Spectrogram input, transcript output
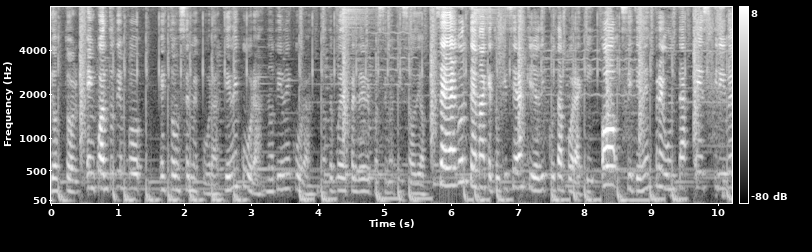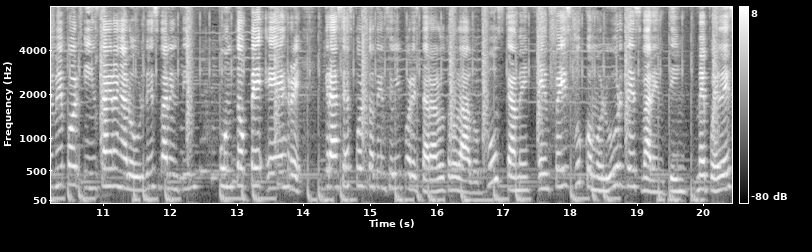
doctor, ¿en cuánto tiempo esto se me cura? ¿Tiene cura? ¿No tiene cura? No te puedes perder el próximo episodio. Si hay algún tema que tú quisieras que yo discuta por aquí o si tienes preguntas, escríbeme por Instagram a lourdesvalentín.pr. Gracias por tu atención y por estar al otro lado. Búscame en Facebook como Lourdes Valentín. Me puedes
